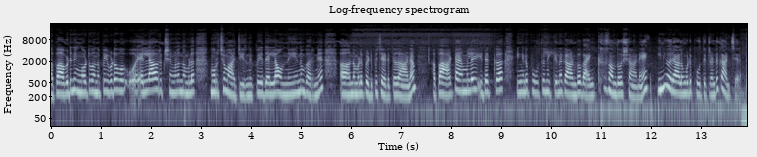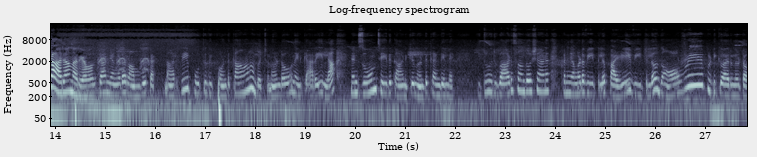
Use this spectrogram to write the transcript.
അപ്പോൾ അവിടെ നിന്ന് ഇങ്ങോട്ട് വന്നപ്പോൾ ഇവിടെ എല്ലാ വൃക്ഷങ്ങളും നമ്മൾ മുറിച്ച് മാറ്റിയിരുന്നു. ഇപ്പോൾ ഇതെല്ലാം ഒന്നേന്നും പറഞ്ഞ് നമ്മൾ പിടിപ്പിച്ചെടുത്തതാണ്. അപ്പോൾ ആ ടൈമിൽ ഇതൊക്കെ ഇങ്ങനെ പൂത്ത് നിൽക്കുന്ന കാണുമ്പോൾ ഭയങ്കര സന്തോഷമാണേ ഇനി ഒരാളും കൂടി പൂത്തിട്ടുണ്ട് കാണിച്ചു തരാം. ഇതാരാന്നറിയാമോ ഇതാ ഞങ്ങളുടെ റംബൂട്ടാൻ. നിറയെ പൂത്ത് നിൽപ്പുണ്ട് കാണാൻ പറ്റുന്നുണ്ടോ എന്ന് എനിക്കറിയില്ല. ഞാൻ സൂം ചെയ്ത് കാണിക്കുന്നുണ്ട്. കണ്ടില്ലേ? ഇത് ഒരുപാട് സന്തോഷമാണ് കാരണം ഞങ്ങളുടെ വീട്ടിൽ പഴയ വീട്ടിൽ നിറയെ പിടിക്കുമായിരുന്നു കേട്ടോ.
